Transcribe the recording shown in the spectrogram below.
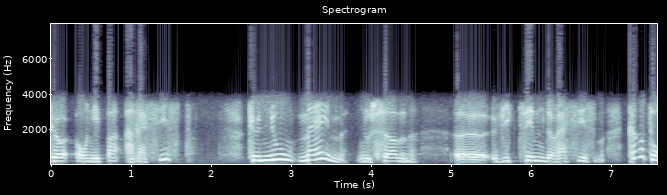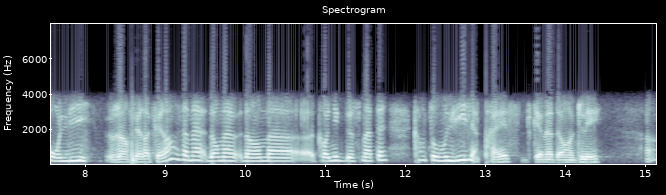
qu'on n'est pas raciste, que nous-mêmes, nous sommes euh, victimes de racisme? Quand on lit, j'en fais référence dans ma, dans, ma, chronique de ce matin, quand on lit la presse du Canada anglais, hein,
